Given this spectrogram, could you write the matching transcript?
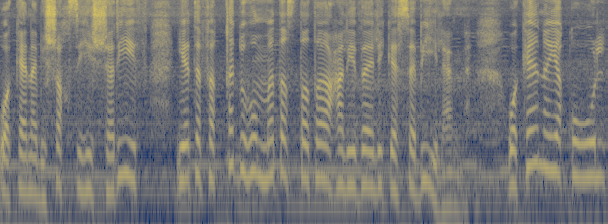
وكان بشخصه الشريف يتفقدهم متى استطاع لذلك سبيلا وكان يقول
